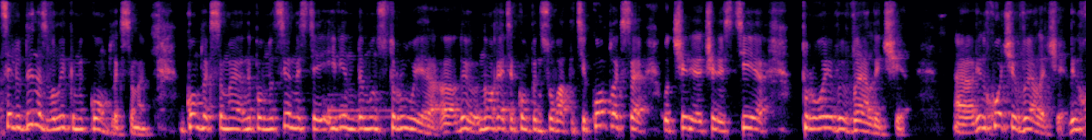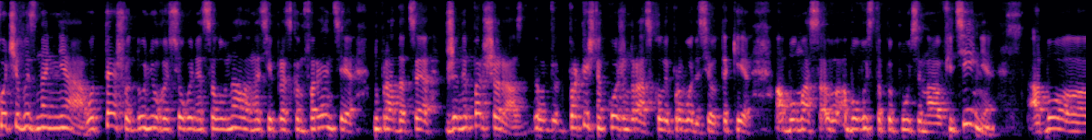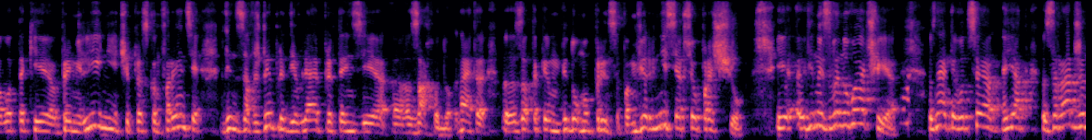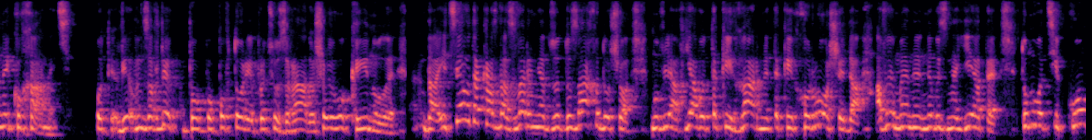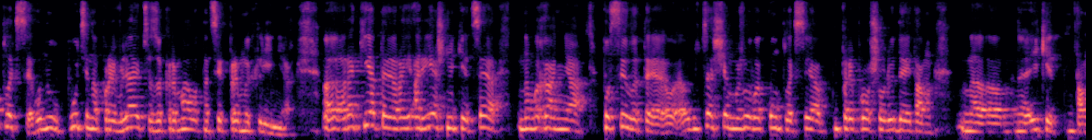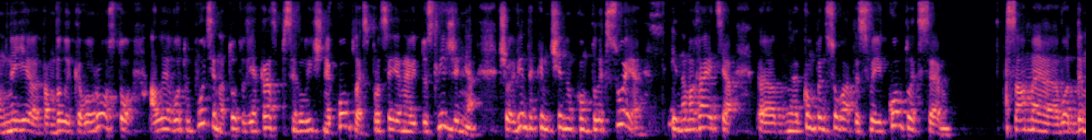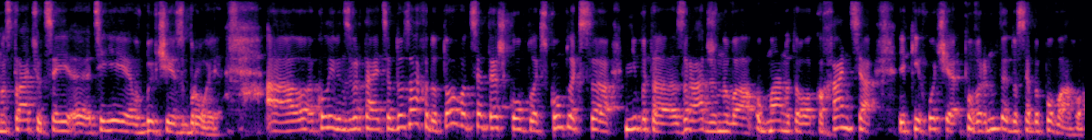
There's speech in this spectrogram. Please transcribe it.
Це людина з великими комплексами, комплексами неповноцінності, і він демонструє, е, намагається компенсувати ці комплекси, от через, через ці прояви величі. Е, Він хоче величі, він хоче визнання. От те, що у нього сьогодні це лунало на цій прес-конференції. Ну правда, це вже не перший раз. Практично кожен раз, коли проводяться от такі або мас, або виступи Путіна офіційні, або от такі прямі лінії чи прес-конференції, він завжди пред'являє претензії е, заходу. Знаєте, е, за таким відомим принципом: вірнісь, я все прощу. І він і звинувачує. Знаєте, оце як зраджений коханець. От він завжди по- по- повторює про цю зраду, що його кинули. Да, і це отака да, звернення до, до заходу, що мовляв, я от такий гарний, такий хороший, да, а ви мене не визнаєте. Тому ці комплекси вони у Путіна проявляються, зокрема, от на цих прямих лініях. Е, Ракети, ра- орешники – це намагання посилити. е, Ну це ще можливо комплекс. Я перепрошую людей, там е, які там не є там великого росту, але от у Путіна тут якраз психологічний комплекс. Про це є навіть дослідження, що він таким чином комплексує і намагається е, компенсувати свої комплекси. Саме от демонстрацію цієї, цієї вбивчої зброї. А коли він звертається до заходу, то от це теж комплекс, комплекс е, нібито зрадженого обманутого коханця, який хоче повернути до себе повагу.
